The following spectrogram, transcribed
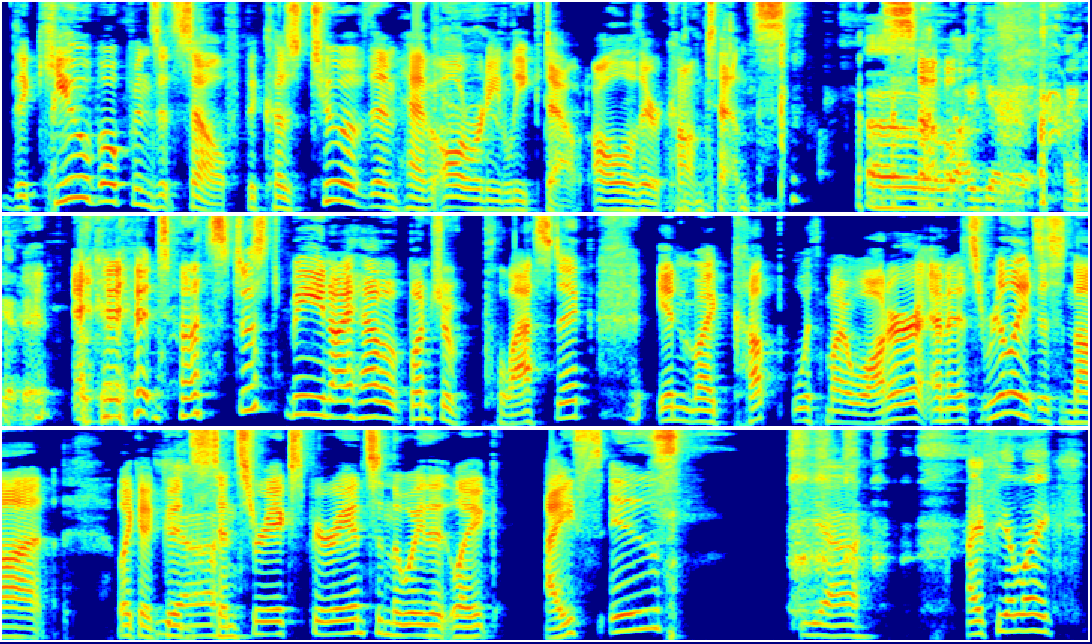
the cube opens itself because two of them have already leaked out all of their contents. Oh, So- I get it. I get it. And it does just mean I have a bunch of plastic in my cup with my water, and it's really just not like a good Yeah. sensory experience in the way that like ice is. Yeah. I feel like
